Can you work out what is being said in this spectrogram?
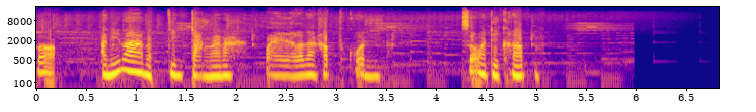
ก็อันนี้ลาแบบจริงจังแล้วนะ ไปแล้วนะครับทุกคน สวัสดีครับ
